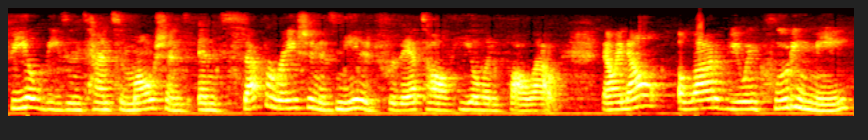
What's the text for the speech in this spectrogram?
feel these intense emotions and separation is needed for that to all heal and fall out. Now I know a lot of you, including me,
